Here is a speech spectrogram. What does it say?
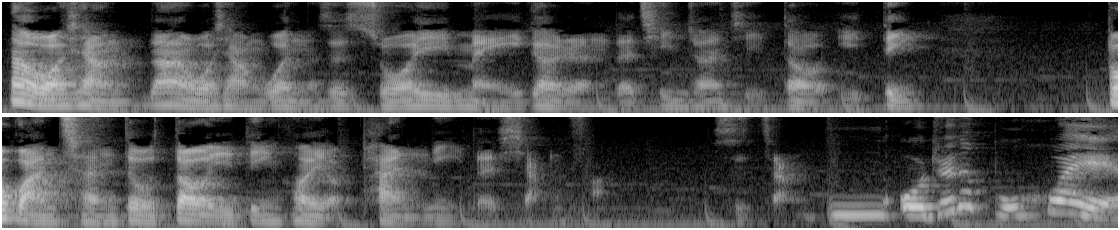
那我想，那我想问的是，所以每一个人的青春期都一定，不管程度，都一定会有叛逆的想法。是这样，嗯，我觉得不会，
